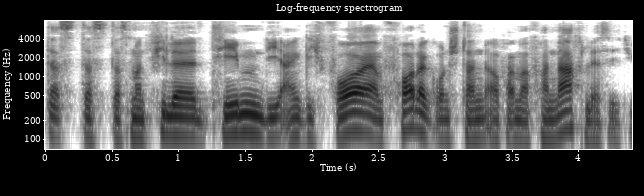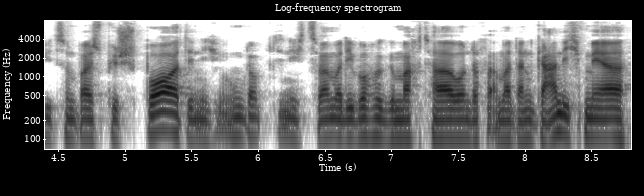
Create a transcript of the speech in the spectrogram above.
dass, dass, dass man viele Themen, die eigentlich vorher im Vordergrund standen, auf einmal vernachlässigt, wie zum Beispiel Sport, den ich unglaublich, den ich zweimal die Woche gemacht habe und auf einmal dann gar nicht mehr.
